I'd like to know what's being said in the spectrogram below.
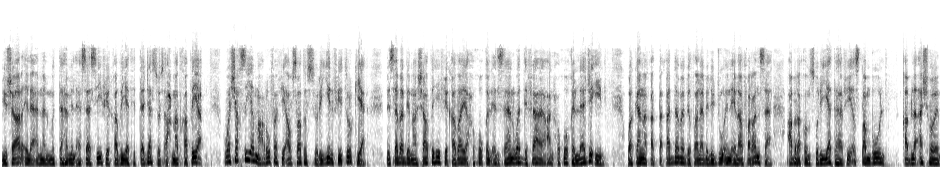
يشار إلى أن المتهم الأساسي في قضية التجسس أحمد قطيع هو شخصية معروفة في أوساط السوريين في تركيا بسبب نشاطه في قضايا حقوق الإنسان والدفاع عن حقوق اللاجئين وكان قد تقدم بطلب لجوء إلى فرنسا عبر قنصليتها في إسطنبول قبل أشهر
